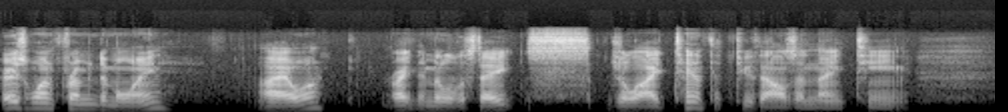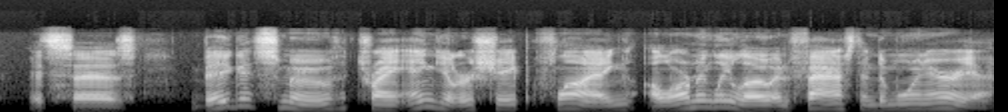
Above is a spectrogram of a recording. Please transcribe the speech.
Here's one from Des Moines, Iowa, right in the middle of the state, July 10th, 2019. It says, Big, smooth, triangular shape flying alarmingly low and fast in Des Moines area.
